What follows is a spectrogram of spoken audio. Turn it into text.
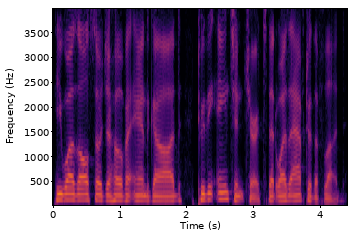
He was also Jehovah and God to the ancient church that was after the flood.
